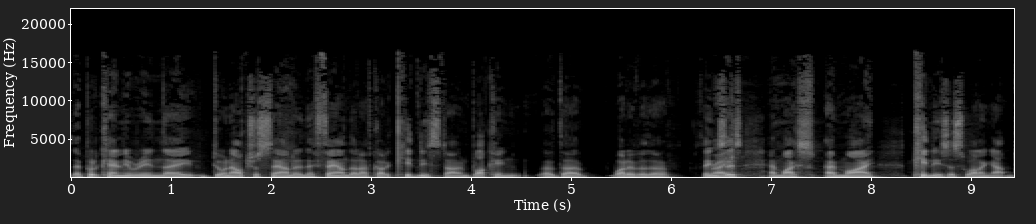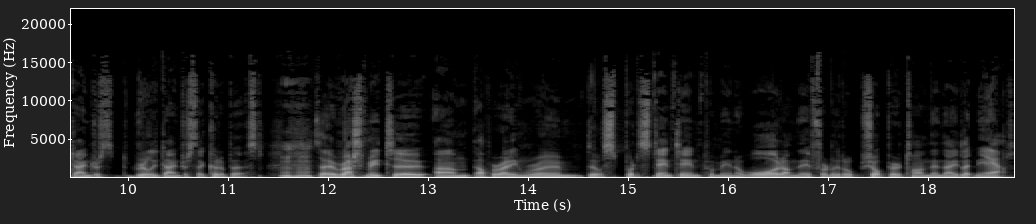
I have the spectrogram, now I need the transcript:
they put a cannula in. They do an ultrasound, and they found that I've got a kidney stone blocking uh, the whatever the things Right. is, and my and my kidneys are swelling up, dangerous, really dangerous. They could have burst. So they rushed me to um, operating room. They put a stent in, put me in a ward. I'm there for a little short period of time. Then they let me out,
